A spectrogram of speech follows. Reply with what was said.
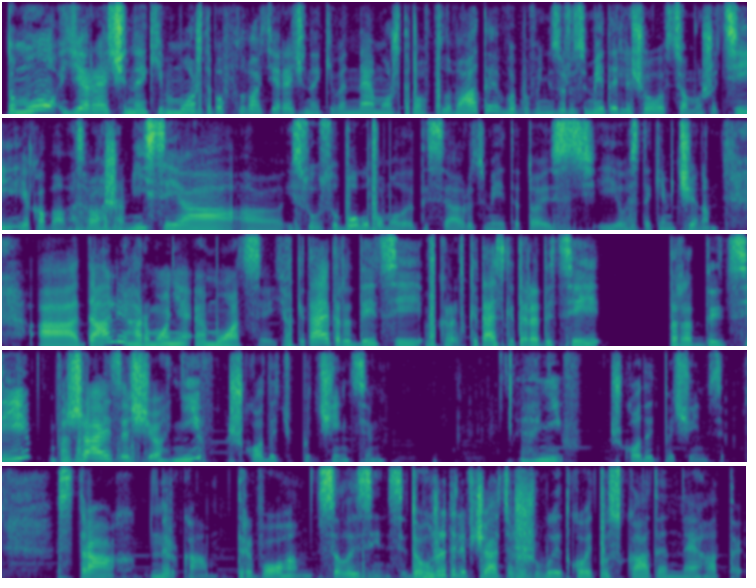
Тому є речі, на які ви можете повпливати, є речі, на які ви не можете повпливати. Ви повинні зрозуміти, для чого ви в цьому житті, яка ваша місія, Ісусу, Богу помолитися, розумієте, тобто і ось таким чином. А далі гармонія емоцій. В Китаї традиції, в китайській традиції традиції вважається, що гнів шкодить печінці. Гнів шкодить печінці, страх, ниркам, тривога, селезінці. Довгожителі вчаться швидко відпускати негатив.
